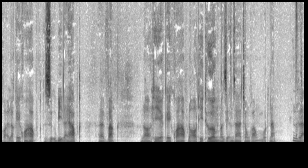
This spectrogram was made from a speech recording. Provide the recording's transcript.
gọi là cái khóa học dự bị đại học uh, vâng đó thì cái khóa học đó thì thường nó diễn ra trong vòng một năm. Dạ.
